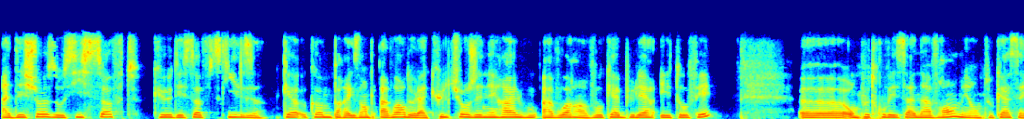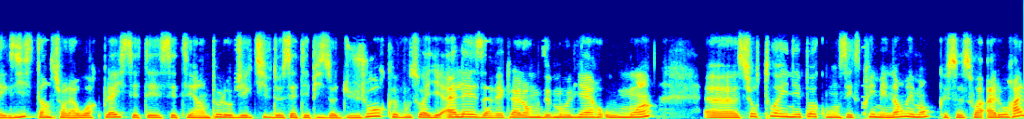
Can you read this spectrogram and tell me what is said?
à des choses aussi soft que des soft skills, comme par exemple avoir de la culture générale ou avoir un vocabulaire étoffé. Euh, on peut trouver ça navrant, mais en tout cas, ça existe hein, sur la workplace. C'était, c'était un peu l'objectif de cet épisode du jour, que vous soyez à l'aise avec la langue de Molière ou moins. Euh, surtout à une époque où on s'exprime énormément, que ce soit à l'oral,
